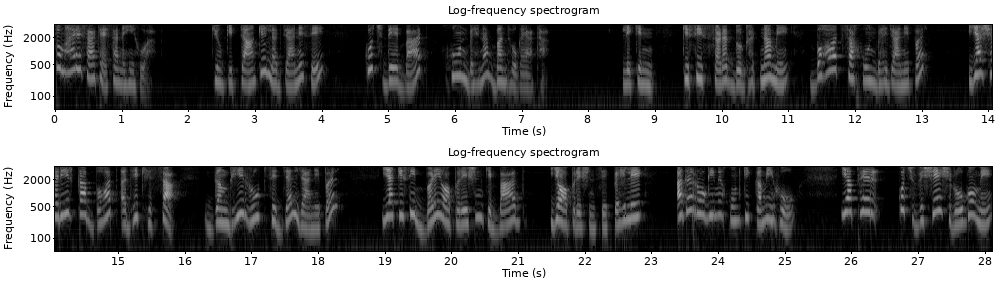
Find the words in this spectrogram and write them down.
तुम्हारे साथ ऐसा नहीं हुआ, क्योंकि टांके लग जाने से कुछ देर बाद खून बहना बंद हो गया था। लेकिन किसी सड़क दुर्घटना में बहुत सा खून बह जाने पर या शरीर का बहुत अधिक हिस्सा गंभीर रूप से जल जाने पर या किसी बड़े ऑपरेशन के बाद या ऑपरेशन से पहले अगर रोगी में खून की कमी हो या फिर कुछ विशेष रोगों में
